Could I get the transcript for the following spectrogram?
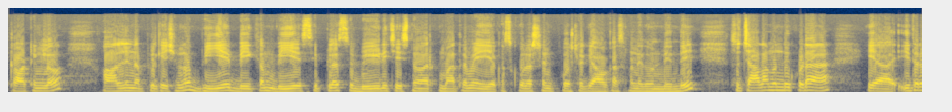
స్టార్టింగ్లో ఆన్లైన్ అప్లికేషన్లో BA BCom BSc plus BEd చేసిన వారికి మాత్రమే ఈ యొక్క స్కూల్ అసిస్టెంట్ పోస్టులకి అవకాశం అనేది ఉండింది. సో చాలామంది కూడా ఇతర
